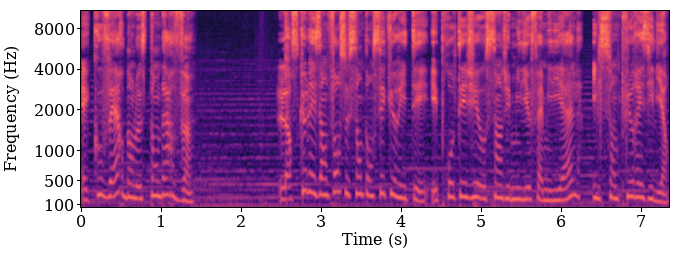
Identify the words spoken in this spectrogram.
est couvert dans le standard 20. Lorsque les enfants se sentent en sécurité et protégés au sein du milieu familial, ils sont plus résilients.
